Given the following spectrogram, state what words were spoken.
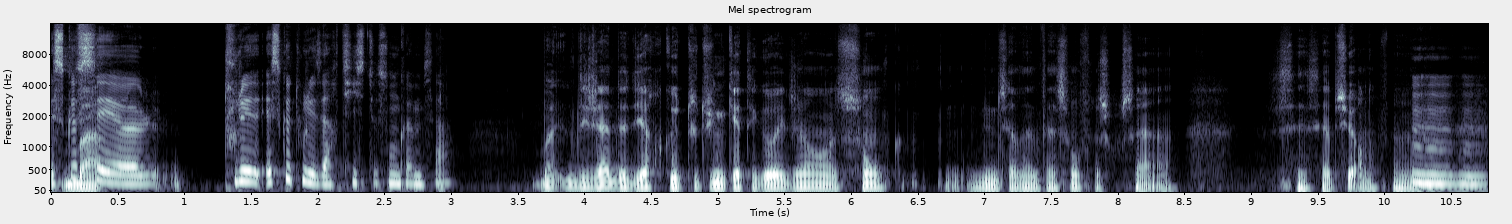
Est-ce que Bah. c'est euh, tous les Est-ce que tous les artistes sont comme ça? Bah, déjà, de dire que toute une catégorie de gens sont d'une certaine façon, je trouve ça. C'est absurde. Enfin, Mhm.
